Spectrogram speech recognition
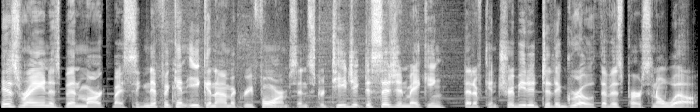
His reign has been marked by significant economic reforms and strategic decision making that have contributed to the growth of his personal wealth.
